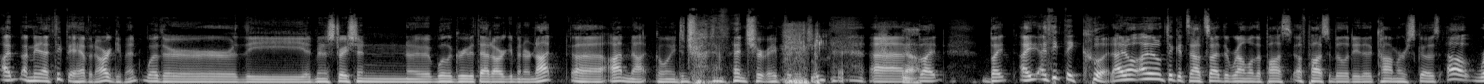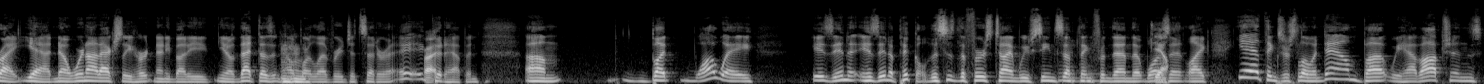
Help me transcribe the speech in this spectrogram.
I, I mean, I think they have an argument. Whether the administration uh, will agree with that argument or not, uh, I'm not going to try to venture a prediction. Uh, No. But but I, I think they could. I don't. I don't think it's outside the realm of the poss- of possibility that commerce goes. Oh, right, yeah, no, we're not actually hurting anybody. You know, that doesn't help our leverage, et cetera. It, it Right. could happen. Um, but Huawei is in a, is in a pickle. This is the first time we've seen something from them that wasn't like, yeah, things are slowing down, but we have options.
